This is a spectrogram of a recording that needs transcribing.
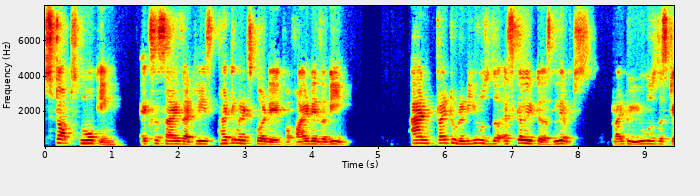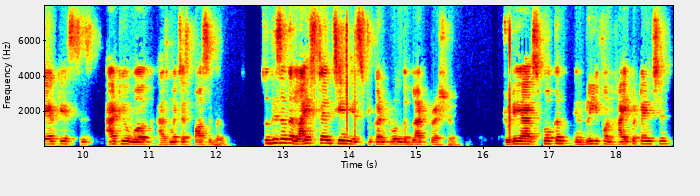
stop smoking, exercise at least 30 minutes per day for five days a week, and try to reduce the escalators, lifts, try to use the staircases at your work as much as possible. So, these are the lifestyle changes to control the blood pressure. Today, I have spoken in brief on hypertension.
